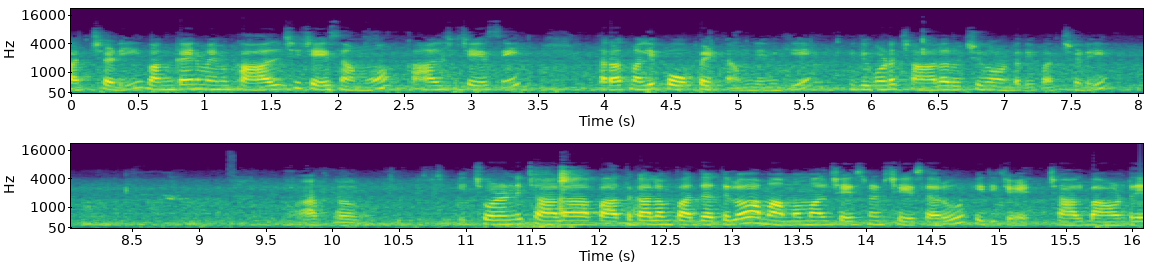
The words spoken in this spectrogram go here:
పచ్చడి. వంకాయని మేము కాల్చి చేసాము. కాల్చి చేసి తర్వాత మళ్ళీ పోపు పెట్టాం దీనికి. ఇది కూడా చాలా రుచిగా ఉంటుంది ఈ పచ్చడి. ఇది చూడండి చాలా పాతకాలం పద్ధతిలో మా అమ్మమ్మ వాళ్ళు చేసినట్టు చేశారు. ఇది చే- చాలా బాగుంటుంది.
